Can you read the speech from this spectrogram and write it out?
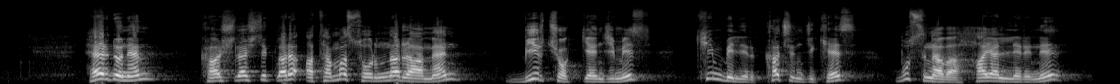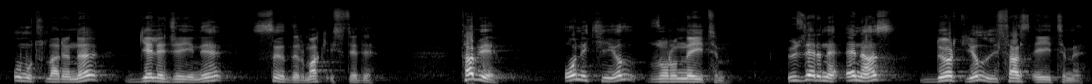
Her dönem karşılaştıkları atama sorununa rağmen birçok gencimiz kim bilir kaçıncı kez bu sınava hayallerini, umutlarını, geleceğini sığdırmak istedi. Tabii 12 yıl zorunlu eğitim. Üzerine en az 4 yıl lisans eğitimi.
